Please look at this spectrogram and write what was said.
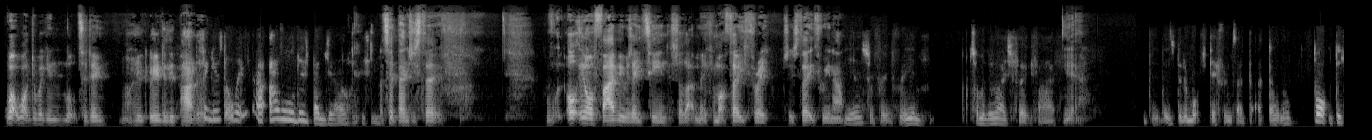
What what do Wigan look to do? You know, who who do they The partner? thing is, though, how old is Benji now? I'd say Benji's thirty. Oh, In all five, he was eighteen, so that would make him what thirty three. So he's thirty three now. Yeah, so 33 and Tommy Leuluai's 35. Yeah. Is there a much difference? I, I don't know. But they,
